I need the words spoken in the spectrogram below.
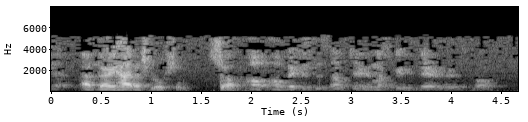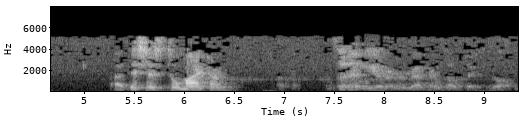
yeah. at very high resolution. So how, how big is this object? It must be very very small. Uh, this is two micron. Okay. So then your reference object is also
